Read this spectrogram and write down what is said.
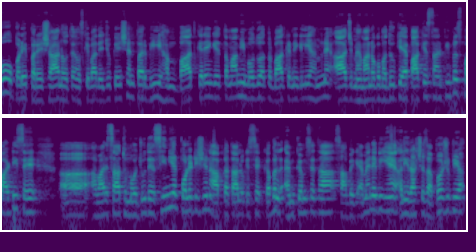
वो बड़े परेशान होते हैं। उसके बाद एजुकेशन पर भी हम बात करेंगे। तमाम ही मौजूद पर बात करने के लिए हमने आज मेहमानों को मधु किया है। पाकिस्तान पीपल्स पार्टी से आ, हमारे साथ मौजूद है। सीनियर पॉलिटिशियन आपका ताल्लुक इससे कबल एम क्यूम से था। सबक एम भी हैं। अली राशिद साहब बहुत शुक्रिया।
